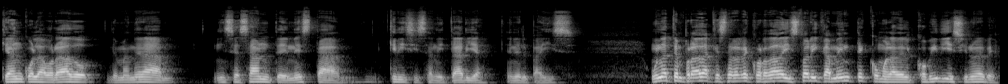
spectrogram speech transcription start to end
que han colaborado de manera incesante en esta crisis sanitaria en el país. Una temporada que será recordada históricamente como la del COVID-19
